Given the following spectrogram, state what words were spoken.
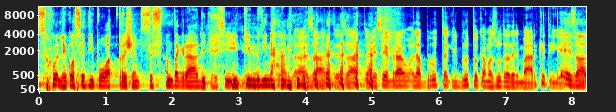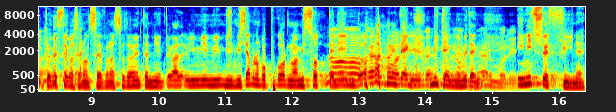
quelle cose tipo a 360 gradi, eh sì, un team che, dinamico. Esatto, esatto, che sembra brutta, il brutto Kamasutra del marketing. Esatto, queste cose non servono assolutamente a niente. Guarda, mi, mi, mi, mi, si aprono un po' corno, ma mi sto tenendo. No, mi tengo, mi tengo, mi tengo. Inizio e fine.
